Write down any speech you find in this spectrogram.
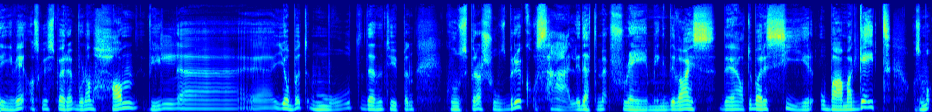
ringer vi, og skal vi spørre hvordan han vil eh, jobbet mot denne typen konspirasjonsbruk, og særlig dette med framing device. Det at du bare sier Obamagate, og så må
